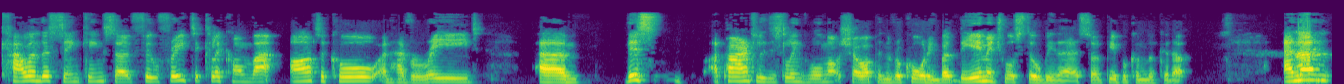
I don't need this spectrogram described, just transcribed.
calendar syncing. So feel free to click on that article and have a read. Um, this apparently this link will not show up in the recording, but the image will still be there, so people can look it up. And Uh, then,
